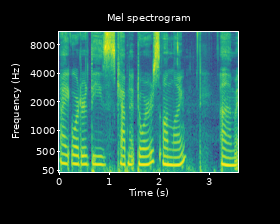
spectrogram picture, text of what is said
I ordered these cabinet doors online. Um,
